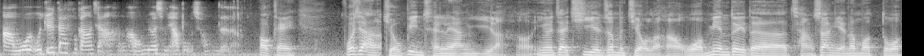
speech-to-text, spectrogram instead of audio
啊，我我觉得大夫刚刚讲的很好，我没有什么要补充的了。OK。我想久病成良医了，哈，因为在企业这么久了，哈，我面对的厂商也那么多，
